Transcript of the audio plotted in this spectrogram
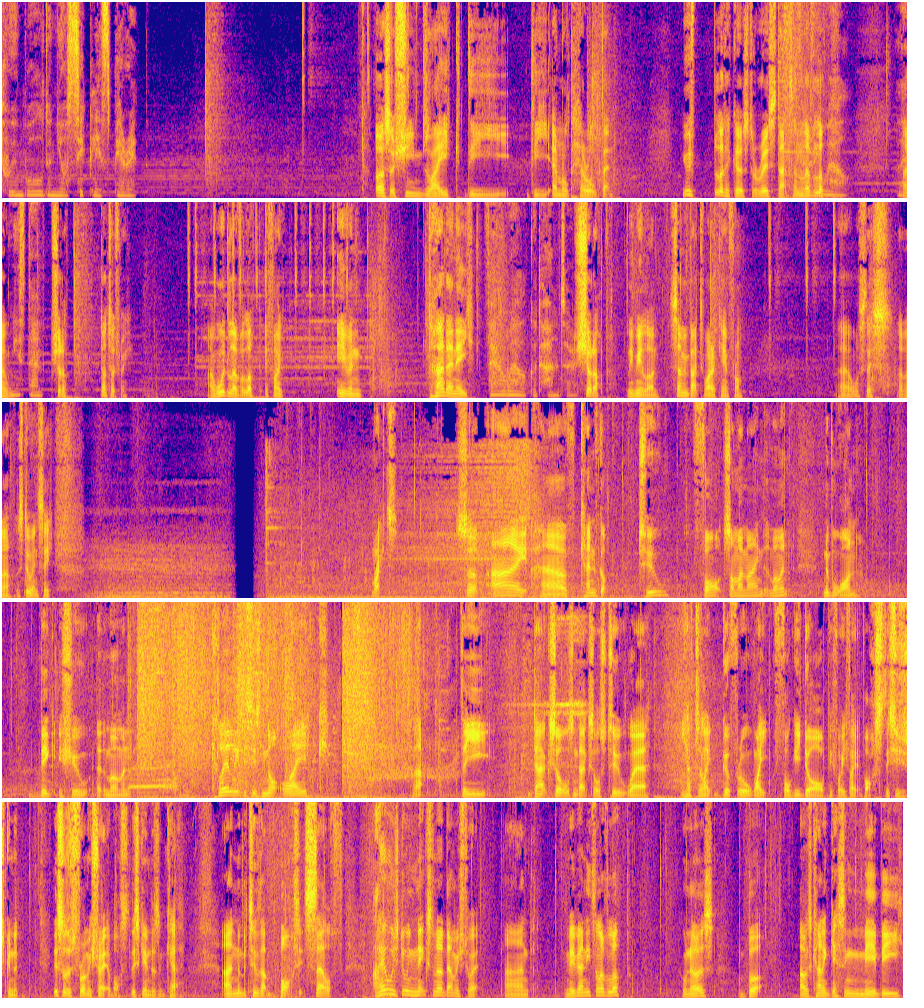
to embolden your sickly spirit. Oh, so she like the the Emerald Herald then. Use Blood Echoes to raise stats and level up. Well, let Oh. me stand. Shut up. Don't touch me. I would level up if I even had any. Farewell, good hunter. Shut up. Leave me alone. Send me back to where I came from. Uh, what's this? I don't know. Let's do it and see. Right. So I have kind of got two thoughts on my mind at the moment. Number one, big issue at the moment. Clearly, this is not like that the Dark Souls and Dark Souls 2 where you have to like go through a white foggy door before you fight a boss. This is just gonna this will just throw me straight at a boss. This game doesn't care. And number two, that boss itself, I was doing next to no damage to it, and maybe I need to level up. Who knows? But I was kind of guessing maybe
